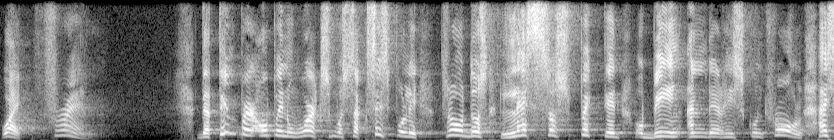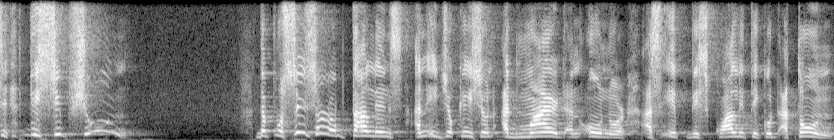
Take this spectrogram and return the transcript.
Why? Friend. The temper open works most successfully through those less suspected of being under his control. I say, deception. The possessor of talents and education admired and honored as if this quality could atone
